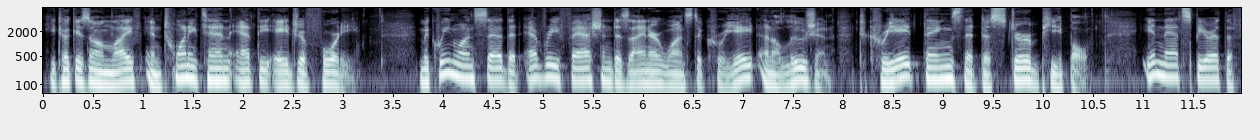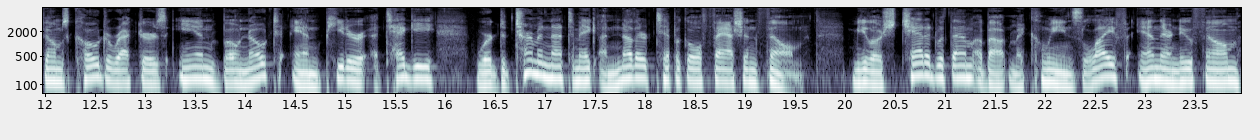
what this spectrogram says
He took his own life in 2010 at the age of 40. McQueen once said that every fashion designer wants to create an illusion, to create things that disturb people. In that spirit, the film's co directors Ian Bonhôte and Peter Ettedgui were determined not to make another typical fashion film. Milos chatted with them about McQueen's life and their new film.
